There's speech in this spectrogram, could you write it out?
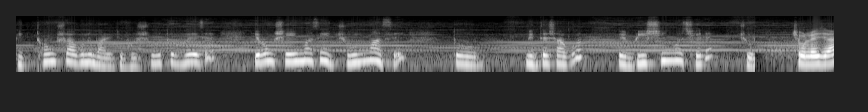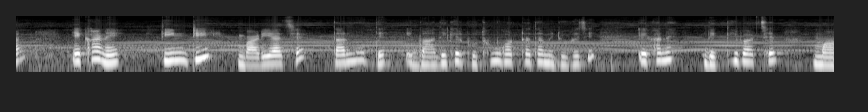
বিধ্বংস আগুনে বাড়িটি ভস্মীভূত হয়ে যায় এবং সেই মাসেই জুন মাসে তো বিদ্যাসাগর ওই বীরসিংহ ছেড়ে চলে চলে যান। এখানে তিনটি বাড়ি আছে। তার মধ্যে এই বাঁদিকের প্রথম ঘরটাতে আমি ঢুকেছি। এখানে দেখতেই পাচ্ছেন মা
